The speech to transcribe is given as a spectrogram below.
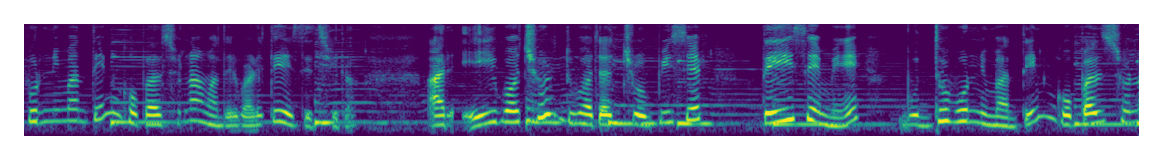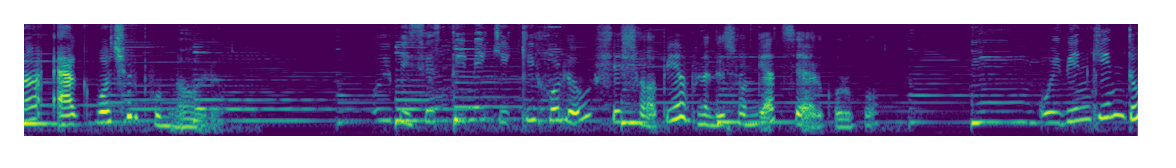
পূর্ণিমার দিন গোপাল সোনা আমাদের বাড়িতে এসেছিল। আর এই বছর দু হাজার চব্বিশের তেইশে মে, বুদ্ধ পূর্ণিমার দিন গোপাল সোনা এক বছর পূর্ণ হলো। ওই বিশেষ দিনে কি কি হলো সে সবই আপনাদের সঙ্গে আজ শেয়ার করব। ওই দিন কিন্তু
